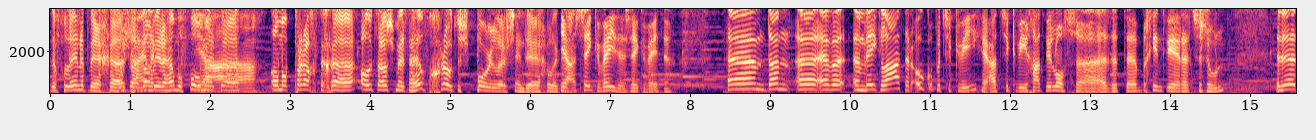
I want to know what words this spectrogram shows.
de Verlennepweg eh, daar dan weer helemaal vol Ja. met allemaal prachtige auto's met heel veel grote spoilers en dergelijke. Ja, zeker weten, zeker weten. Ehm, dan hebben we een week later ook op het circuit. Ja, het circuit gaat weer los. Eh dat begint weer het seizoen. De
